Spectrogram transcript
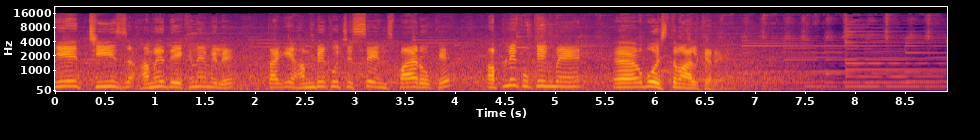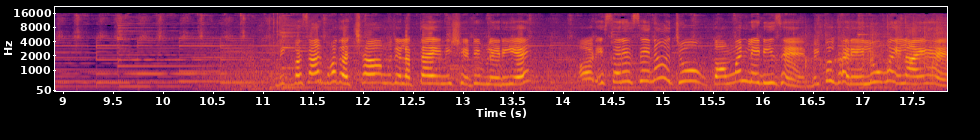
ये चीज़ हमें देखने मिले, ताकि हम भी कुछ इससे इंस्पायर होके अपनी कुकिंग में वो इस्तेमाल करें। बिग बाज़ार बहुत अच्छा मुझे लगता है इनिशिएटिव ले रही है। और इस तरह से ना जो कॉमन लेडीज़ हैं, बिल्कुल घरेलू महिलाएँ हैं,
